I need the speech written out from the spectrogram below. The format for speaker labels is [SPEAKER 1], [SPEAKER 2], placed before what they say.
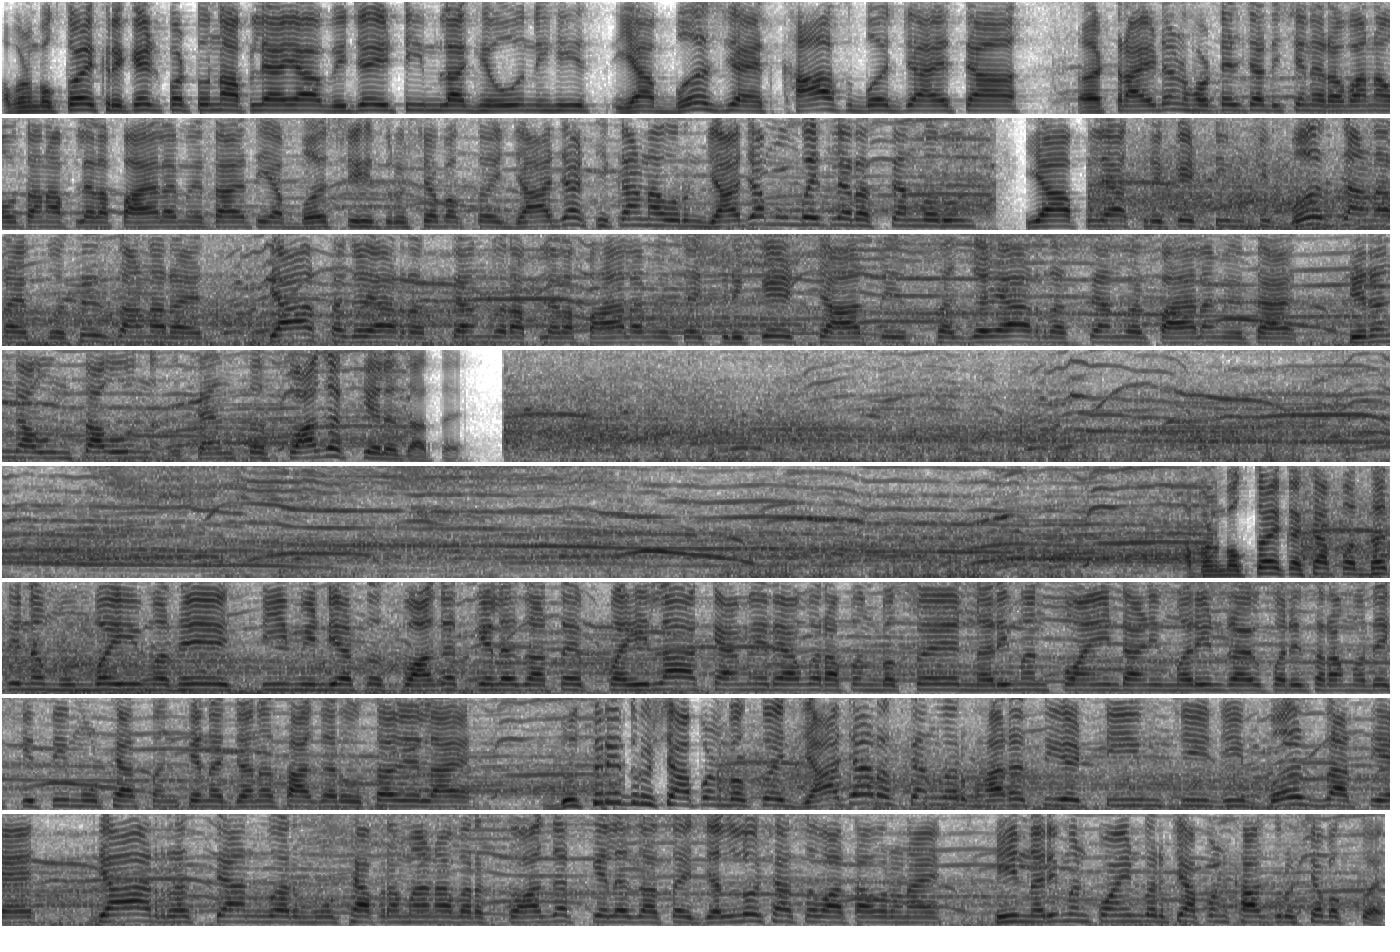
[SPEAKER 1] आपण बघतोय क्रिकेटपटून आपल्या या विजयी टीमला घेऊन ही या बस ज्या आहेत खास बस ज्या आहेत त्या ट्रायडन हॉटेलच्या दिशेने रवाना होताना आपल्याला पाहायला मिळत आहेत या बसची ही दृश्य बघतोय. ज्या ज्या ठिकाणावरून ज्या ज्या मुंबईतल्या रस्त्यांवरून या आपल्या क्रिकेट टीमची बस जाणार आहे बसेस जाणार आहेत त्या सगळ्या रस्त्यांवर आपल्याला पाहायला मिळत आहे क्रिकेट चाहते सगळ्या रस्त्यांवर पाहायला मिळत आहेत तिरंगा उंचावून त्यांचं स्वागत केलं जात आहे आपण बघतोय कशा पद्धतीनं मुंबईमध्ये टीम इंडियाचं स्वागत केलं जात आहे पहिला कॅमेऱ्यावर आपण बघतोय नरिमन पॉइंट आणि मरीन ड्राईव्ह परिसरामध्ये किती मोठ्या संख्येनं जनसागर उसळलेला आहे. दुसरी दृश्य आपण बघतोय ज्या ज्या रस्त्यांवर भारतीय टीमची जी बस जाते आहे त्या रस्त्यांवर मोठ्या प्रमाणावर स्वागत केलं जात आहे जल्लोषाचं वातावरण आहे. ही नरिमन पॉइंटवरची आपण खास दृश्य बघतोय.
